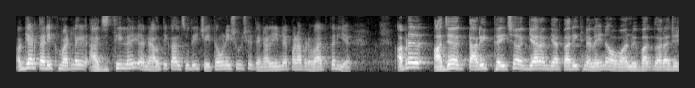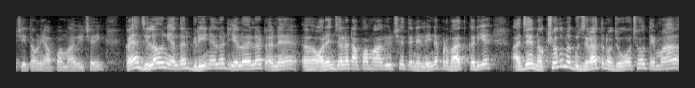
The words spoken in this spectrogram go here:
અગિયાર તારીખમાં એટલે આજથી લઈ અને આવતીકાલ સુધી ચેતવણી શું છે તેના લઈને પણ આપણે વાત કરીએ. આપણે આજે તારીખ થઈ છે અગિયાર અગિયાર તારીખને લઈને હવામાન વિભાગ દ્વારા જે ચેતવણી આપવામાં આવી છે, કયા જિલ્લાઓની અંદર ગ્રીન એલર્ટ યલો એલર્ટ અને ઓરેન્જ એલર્ટ આપવામાં આવ્યું છે તેને લઈને પણ વાત કરીએ. આજે નકશો તમે ગુજરાતનો જુઓ છો, તેમાં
